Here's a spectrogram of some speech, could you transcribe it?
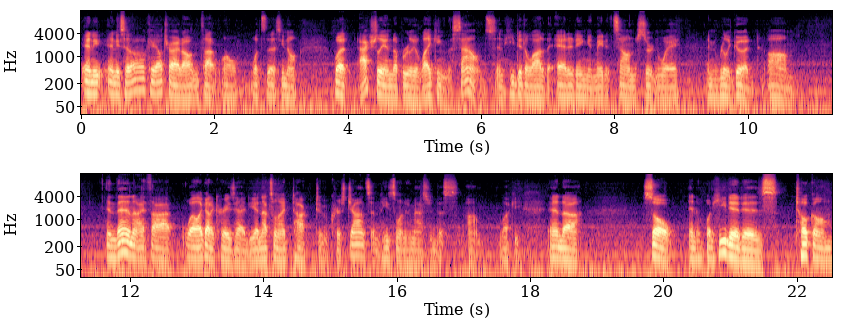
And he and he said, "Oh, okay, I'll try it out." And thought, "Well, what's this?" You know, but actually ended up really liking the sounds. And he did a lot of the editing and made it sound a certain way, and really good. Um, and then I thought, well, I got a crazy idea, and that's when I talked to Chris Johnson. He's the one who mastered this, um, Lucky, and uh, so and what he did is took them.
